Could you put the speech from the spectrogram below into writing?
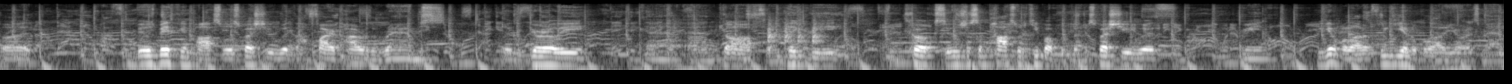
but it was basically impossible, especially with the firepower of the Rams, with Gurley and, and Goff and Higbee and Cooks. It was just impossible to keep up with them, especially with. I mean, we give up a lot of we give up a lot of yards, man.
